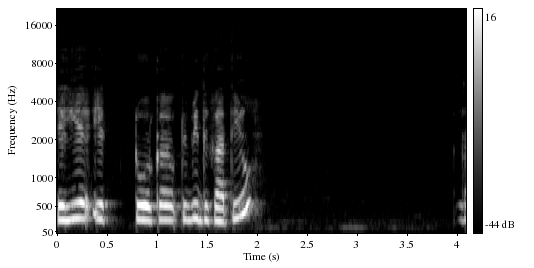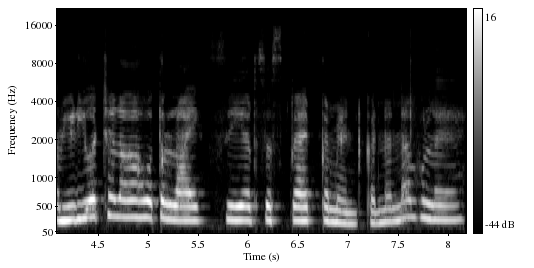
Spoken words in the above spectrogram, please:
देखिए, एक टोर कर भी दिखाती हूँ। वीडियो अच्छा लगा हो तो लाइक, शेयर, सब्सक्राइब, कमेंट करना ना भूलें।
